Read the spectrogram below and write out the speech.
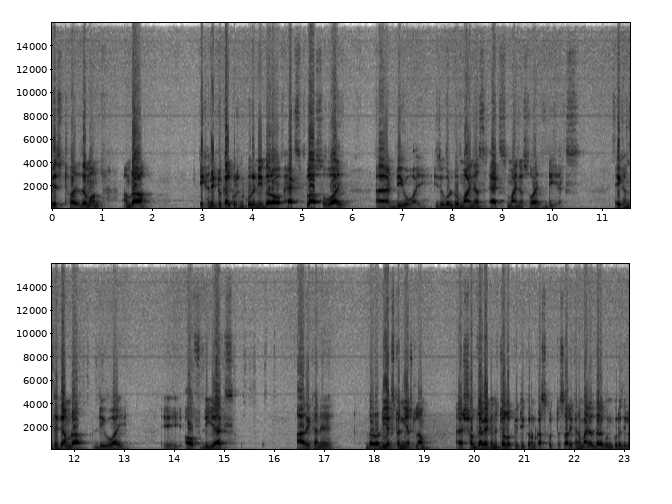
বেস্ট হয়। যেমন আমরা এখানে একটু ক্যালকুলেশন করে নিই, ধরো X plus Y D Y is equal to minus X minus Y D X এখান থেকে আমরা ডিওয়াই এই অফ ডিএক্স আর এখানে ধরো ডিএক্সটা নিয়ে আসলাম। সব জায়গায় কিন্তু চলক পৃথকীকরণ কাজ করতেছে। আর এখানে মাইনাস দ্বারা গুণ করে দিল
